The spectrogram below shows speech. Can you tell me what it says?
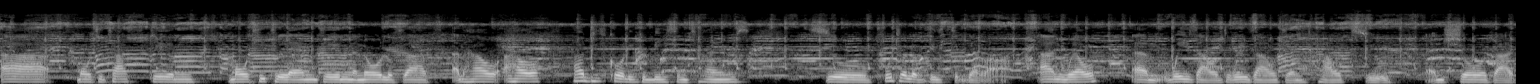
uh, multitasking, multi-talenting, and all of that, and how how how difficult it could be sometimes to put all of this together. And well, um, ways out, ways out, and how to ensure that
